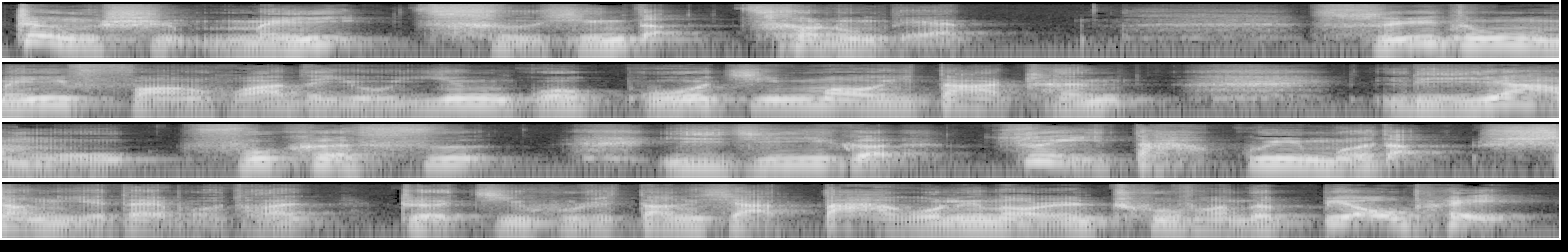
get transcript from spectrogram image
正是梅此行的侧重点。随同梅访华的有英国国际贸易大臣里亚姆·福克斯，以及一个最大规模的商业代表团。这几乎是当下大国领导人出访的标配。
